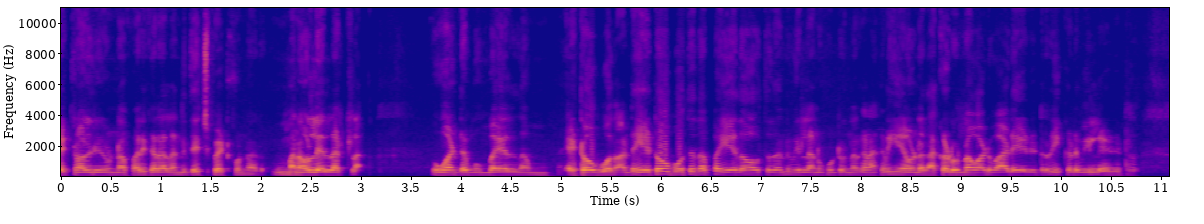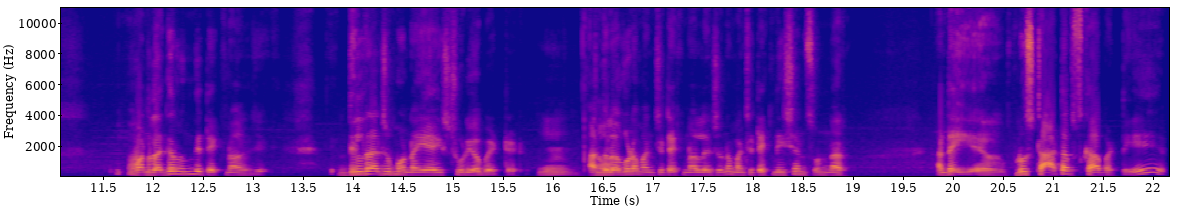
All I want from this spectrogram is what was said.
టెక్నాలజీ ఉన్న పరికరాలన్నీ తెచ్చిపెట్టుకున్నారు. మన వాళ్ళు వెళ్ళట్లా నువ్వంటే ముంబై వెళ్దాం ఎటో పోదాం. అంటే ఎటో పోతే తప్ప ఏదో అవుతుందని వీళ్ళు అనుకుంటున్నారు. కానీ అక్కడ ఏముండదు. అక్కడ ఉన్నవాడు వాడే ఎడిటర్ ఇక్కడ వీళ్ళే ఎడిటర్. మన దగ్గర ఉంది టెక్నాలజీ. దిల్ రాజు మొన్న ఏఐ స్టూడియో పెట్టాడు. అందులో కూడా మంచి టెక్నాలజీ ఉన్న మంచి టెక్నీషియన్స్ ఉన్నారు. అంటే ఇప్పుడు స్టార్టప్స్ కాబట్టి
